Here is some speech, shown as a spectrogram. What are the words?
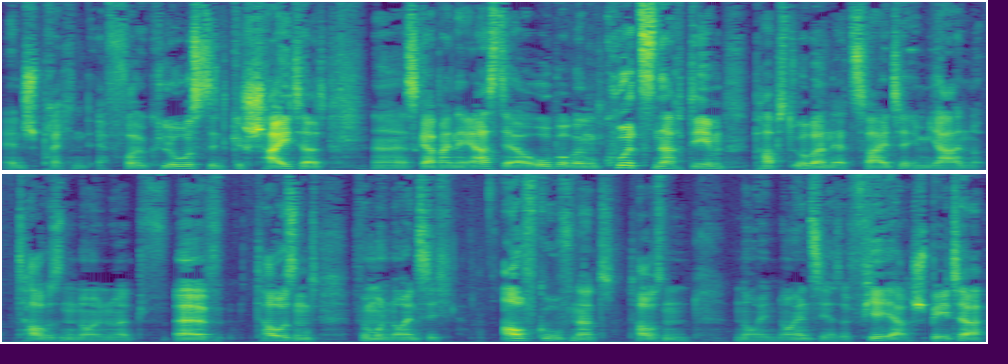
entsprechend erfolglos, sind gescheitert. Äh, es gab eine erste Eroberung kurz nachdem Papst Urban II. im Jahr 1900, äh, 1095 aufgerufen hat, 1099, also vier Jahre später,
